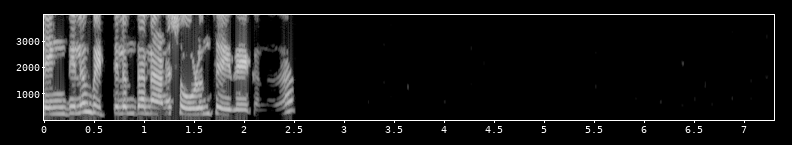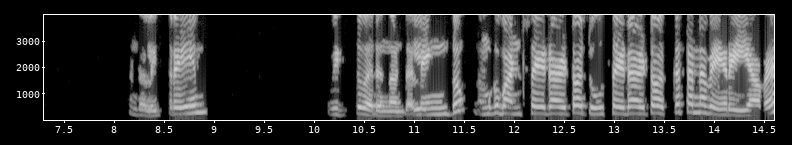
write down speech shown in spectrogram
ലെങ്തിലും വിട്ടിലും തന്നെയാണ് ഷോളും ചെയ്തേക്കുന്നത്. ഉണ്ടല്ലോ ഇത്രയും വിട്ട് വരുന്നുണ്ട്. ലെങ്തും നമുക്ക് വൺ സൈഡ് ആയിട്ടോ ടു സൈഡ് ആയിട്ടോ ഒക്കെ തന്നെ വെയർ ചെയ്യാവേ.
